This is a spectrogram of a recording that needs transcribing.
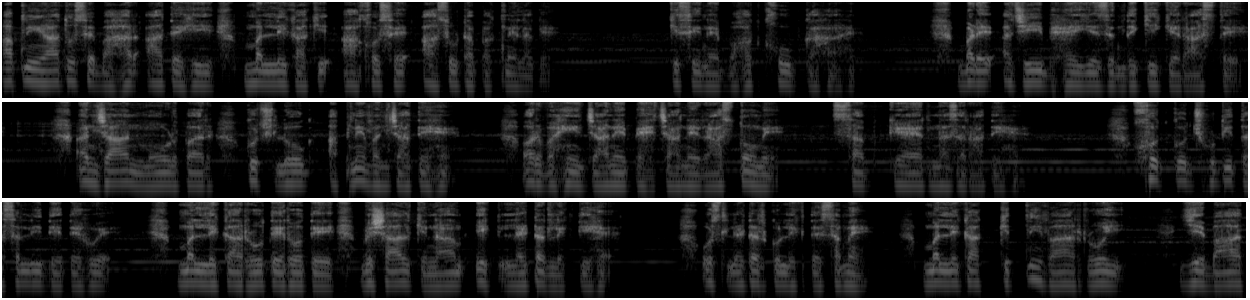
अपनी यादों से बाहर आते ही मल्लिका की आँखों से आँसू टपकने लगे। किसी ने बहुत खूब कहा है। बड़े अजीब है ये ज़िंदगी के रास्ते। अनजान मोड़ पर कुछ लोग अपने बन जाते हैं और वहीं जाने पहचाने रास्तों में सब गैर नज़र आते हैं। खुद को झूठी तसल्ली देते हुए मल्लिका रोते रोते विशाल के नाम एक लेटर लिखती है। उस लेटर को लिखते समय मल्लिका कितनी बार रोई ये बात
